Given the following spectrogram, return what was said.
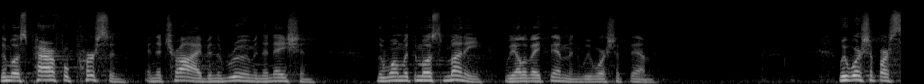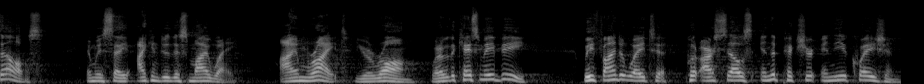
the most powerful person in the tribe, in the room, in the nation, the one with the most money, we elevate them and we worship them. We worship ourselves and we say, I can do this my way. I'm right, you're wrong. Whatever the case may be, we find a way to put ourselves in the picture, in the equation.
